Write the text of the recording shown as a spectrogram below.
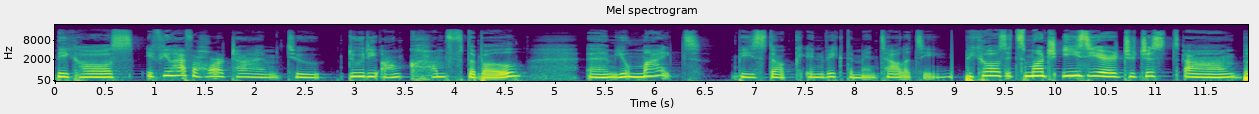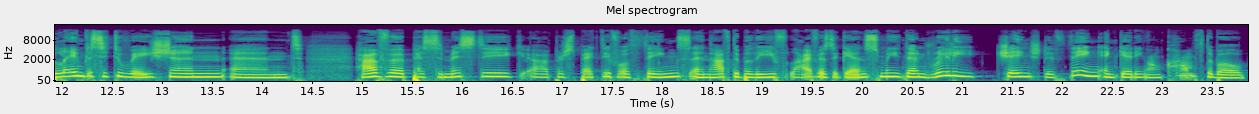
Because if you have a hard time to do the uncomfortable um, you might be stuck in victim mentality because it's much easier to just um, blame the situation and have a pessimistic uh, perspective of things and have to believe life is against me than really change the thing and getting uncomfortable.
